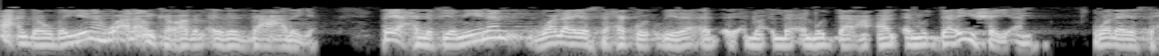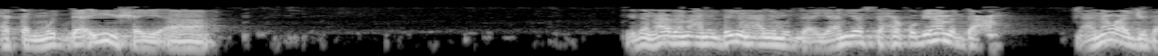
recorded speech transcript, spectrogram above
ما عنده بينة وأنا أنكر هذا الذي ادعى علي فيحلف يمينا ولا يستحق المدعي شيئا. ولا يستحق المدعي شيئا. إذا هذا معنى البينة على المدعي يعني يستحق بها ما ادعى لأنها واجبة.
